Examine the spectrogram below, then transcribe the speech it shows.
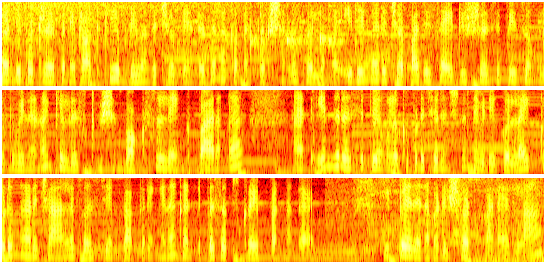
கண்டிப்பாக ட்ரை பண்ணி பார்த்துட்டு எப்படி வந்துச்சு அப்படின்றத நான் கமெண்ட் செக்ஷனில் சொல்லுங்கள் இதே மாதிரி சப்பாத்தி சைட் டிஷ் ரெசிபிஸ் உங்களுக்கு வேணும்னா கீழே டிஸ்கிரிப்ஷன் பாக்ஸில் லிங்க் பாருங்கள் அண்ட் இந்த ரெசிபி உங்களுக்கு பிடிச்சிருந்துச்சுன்னா இந்த வீடியோ லைக் கொடுங்க. சேனல் ஃபஸ்ட் டைம் பார்க்குறீங்கன்னா கண்டிப்பாக சப்ஸ்கிரைப் பண்ணுங்கள் இப்போ இதை நம்ம டிஷ் அவுட் பண்ணிடலாம்.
